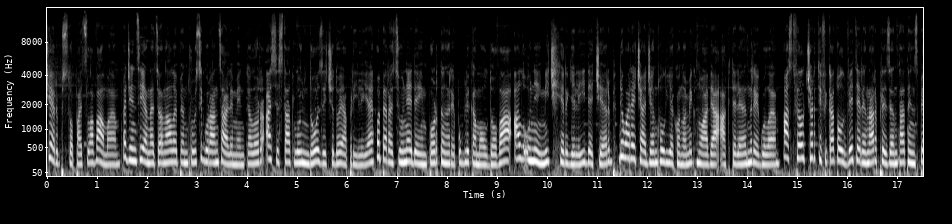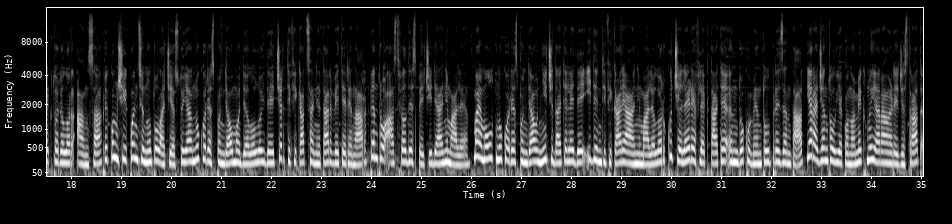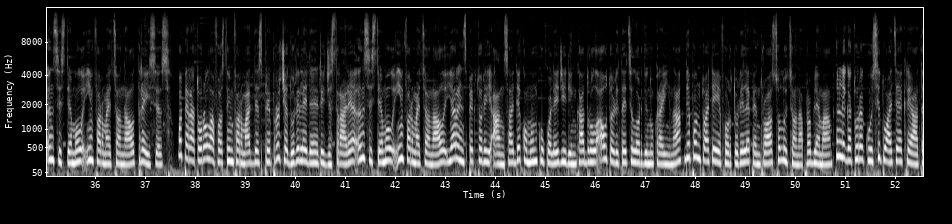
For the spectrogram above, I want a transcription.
cerbi stopați la vamă. Agenția Națională pentru Siguranța Alimentelor a asistat luni 22 aprilie operațiunea de import în Republica Moldova al unei mici herghelii de cerbi, deoarece agentul economic nu avea actele în regulă. Astfel, certificatul veterinar prezentat inspectorilor ANSA, precum și conținutul acestuia, nu corespundeau modelului de certificat sanitar veterinar pentru astfel de specii de animale. Mai mult, nu corespundeau nici datele de identificare a animalelor cu cele reflectate în documentul prezentat, iar agentul economic nu era înregistrat în sistemul informațional Traces. Operatorul a fost informat despre procedurile de înregistrare în sistemul informațional, iar inspectorii ANSA, de comun cu colegii din cadrul autorităților din Ucraina, depun toate eforturile pentru a soluționa problema. În legătură cu situația creată,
